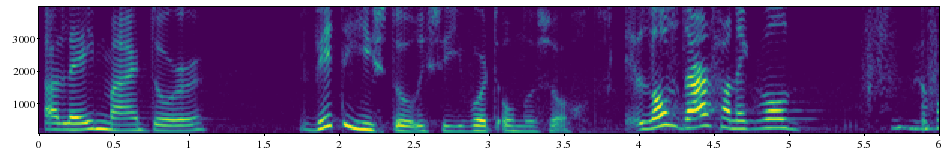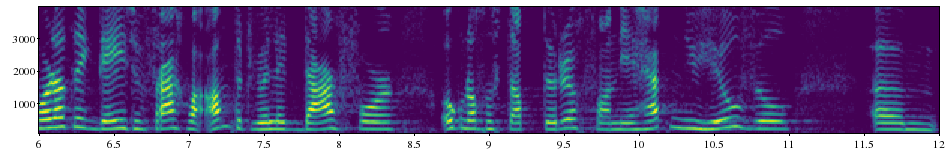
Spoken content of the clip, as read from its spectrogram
alleen maar door witte historici wordt onderzocht? Los daarvan, ik wil, voordat ik deze vraag beantwoord, wil ik daarvoor ook nog een stap terug. Van, je hebt nu heel veel um,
